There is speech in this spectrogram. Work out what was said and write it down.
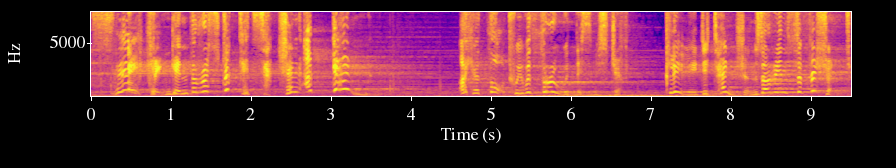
Sneaking in the restricted section again! I had thought we were through with this mischief. Clearly detentions are insufficient.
